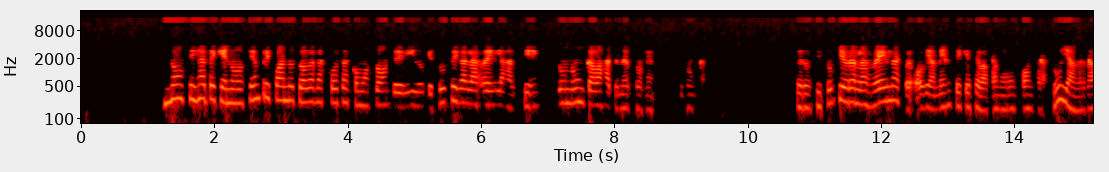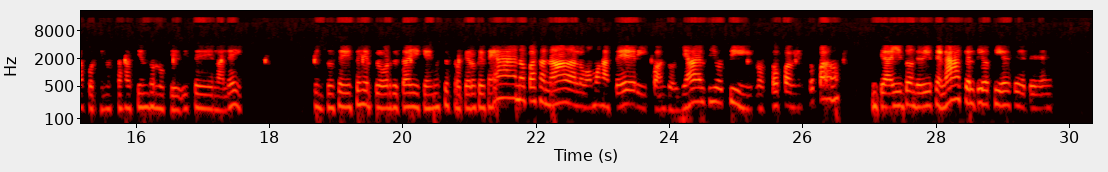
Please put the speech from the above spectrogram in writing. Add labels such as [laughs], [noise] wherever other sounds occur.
No, fíjate que no, siempre y cuando tú hagas las cosas como son, debido que tú sigas las reglas al 100, tú nunca vas a tener problemas, nunca. Pero si tú quiebras las reglas, pues obviamente que se va a poner en contra tuya, ¿verdad? Porque no estás haciendo lo que dice la ley. Entonces ese es el peor detalle, que hay muchos troqueros que dicen, ah, no pasa nada, lo vamos a hacer, y cuando ya el DOT lo topa bien topado, ya ahí es donde dicen, ah, que el DOT es de,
